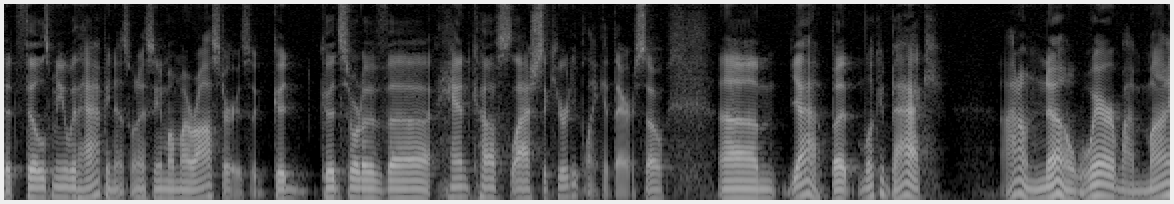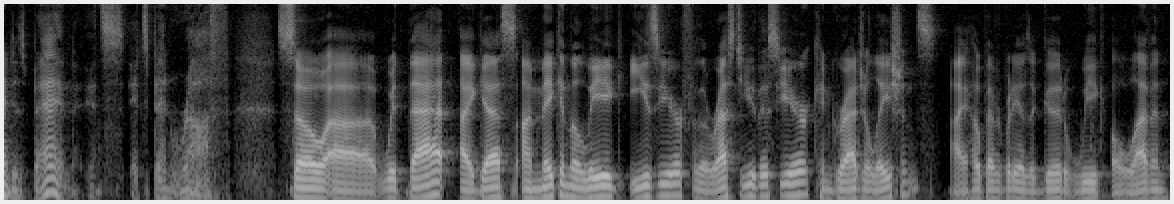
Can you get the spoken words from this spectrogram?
that fills me with happiness when I see him on my roster. It's a good good sort of uh, handcuff slash security blanket there. So um, yeah, but looking back, I don't know where my mind has been. It's it's been rough. So uh, with that, I guess I'm making the league easier for the rest of you this year. Congratulations! I hope everybody has a good week 11.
